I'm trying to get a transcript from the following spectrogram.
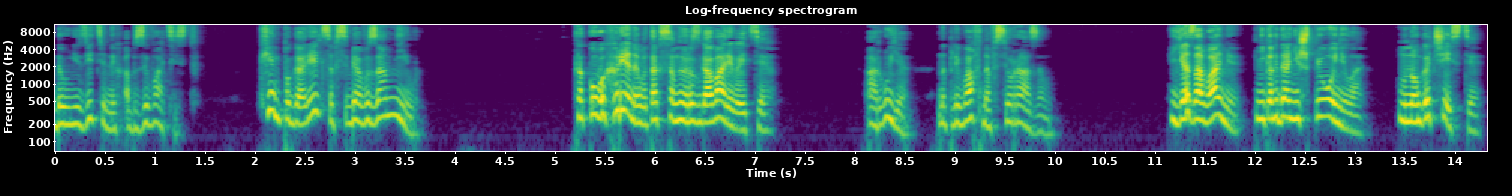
до унизительных обзывательств. Кем Погорельцев себя возомнил? «Какого хрена вы так со мной разговариваете?» Ору я, наплевав на все разом. «Я за вами никогда не шпионила. Много чести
